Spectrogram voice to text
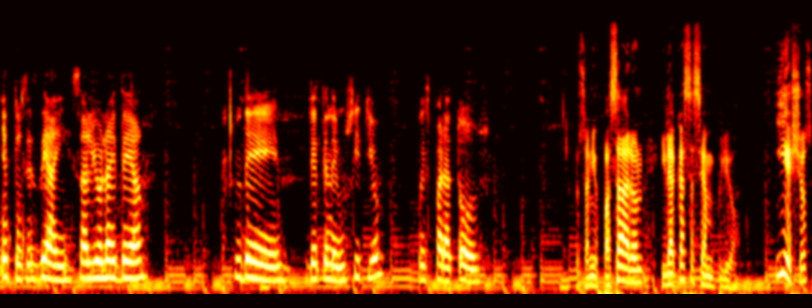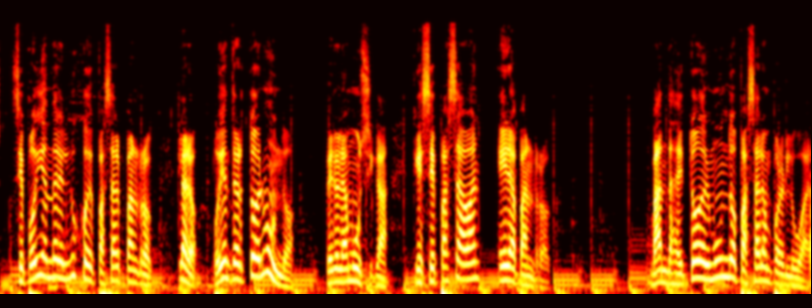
Entonces de ahí salió la idea de, de tener un sitio pues para todos. Los años pasaron y la casa se amplió. Y ellos se podían dar el lujo de pasar pan rock. Claro, podía entrar todo el mundo, pero la música que se pasaban era pan rock. Bandas de todo el mundo pasaron por el lugar.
